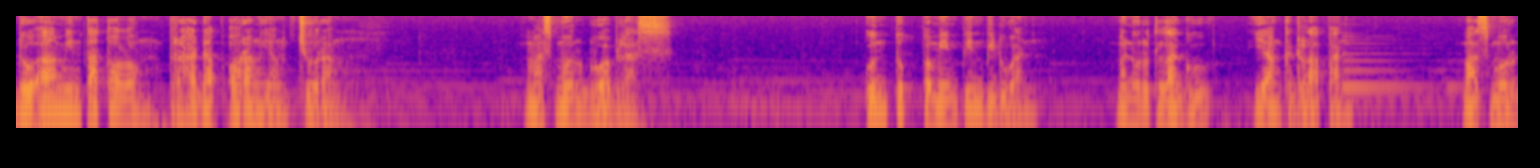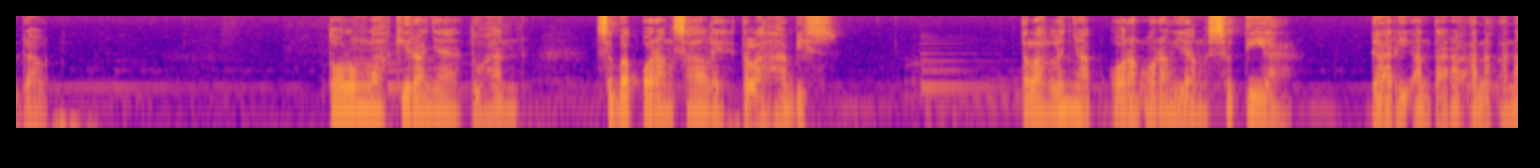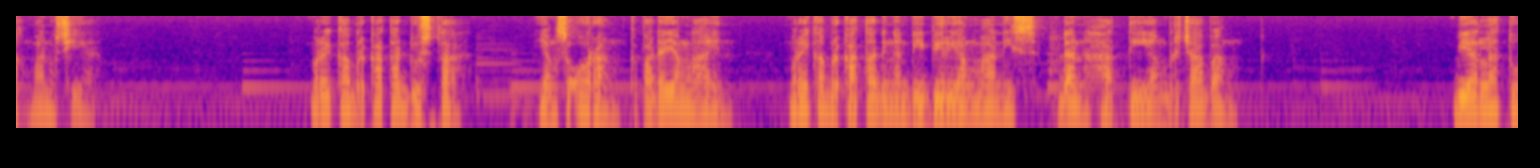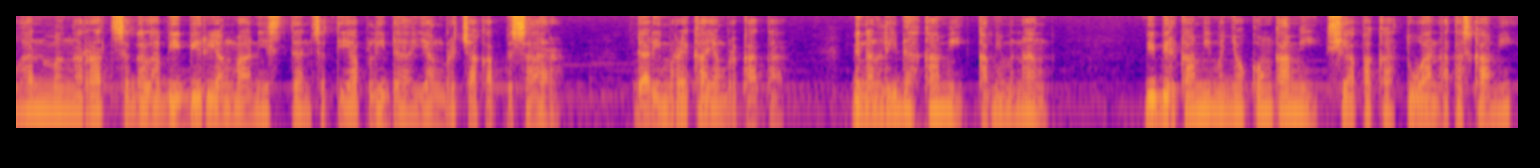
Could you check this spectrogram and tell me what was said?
Doa minta tolong terhadap orang yang curang. Mazmur 12 Untuk pemimpin biduan, menurut lagu yang kedelapan, Mazmur Daud. Tolonglah kiranya Tuhan, sebab orang saleh telah habis. Telah lenyap orang-orang yang setia dari antara anak-anak manusia. Mereka berkata dusta yang seorang kepada yang lain. Mereka berkata dengan bibir yang manis dan hati yang bercabang. Biarlah Tuhan mengerat segala bibir yang manis dan setiap lidah yang bercakap besar dari mereka yang berkata, "Dengan lidah kami, kami menang." Bibir kami menyokong kami, siapakah Tuhan atas kami?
